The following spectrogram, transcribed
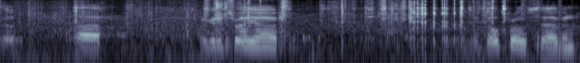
So, uh, we're gonna try out the GoPro 7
